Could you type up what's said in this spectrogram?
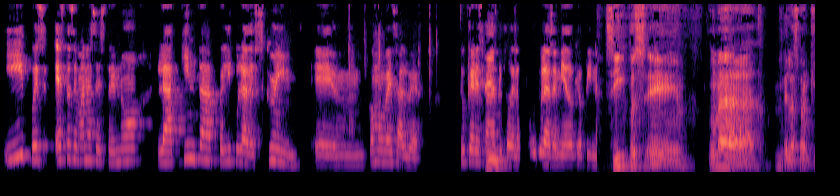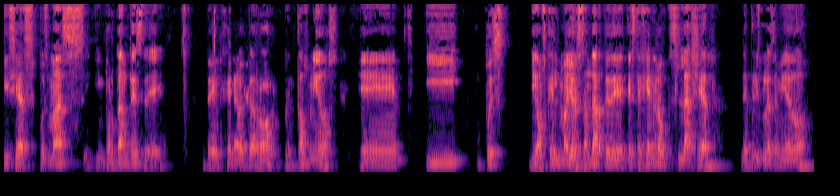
y pues esta semana se estrenó la quinta película de Scream. Eh, ¿Cómo ves, Albert? Tú que eres fanático de las películas de miedo, ¿qué opinas? Sí, pues eh, una de las franquicias pues más importantes de, del género de terror en Estados Unidos. Eh, y pues digamos que el mayor estandarte de este género slasher de películas de miedo,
